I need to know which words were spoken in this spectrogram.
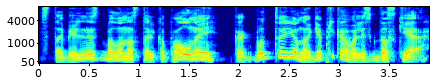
Стабильность была настолько полной, как будто её ноги приковались к доске.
